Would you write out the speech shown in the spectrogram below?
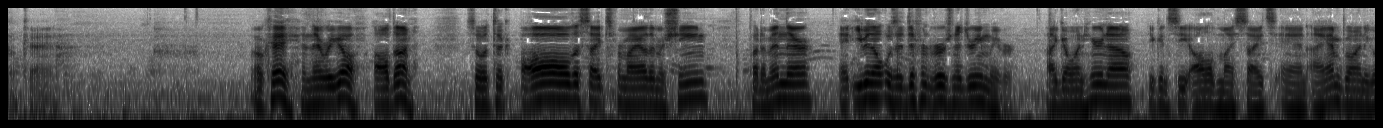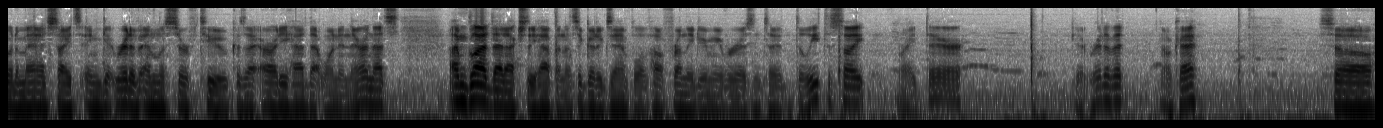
okay. Okay, and there we go, all done. So it took all the sites from my other machine, put them in there, and even though it was a different version of Dreamweaver, I go in here now, you can see all of my sites, and I am going to go to Manage Sites and get rid of Endless Surf 2, because I already had that one in there, and that's I'm glad that actually happened. That's a good example of how friendly Dreamweaver is. And to delete the site, right there, get rid of it. Okay. So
